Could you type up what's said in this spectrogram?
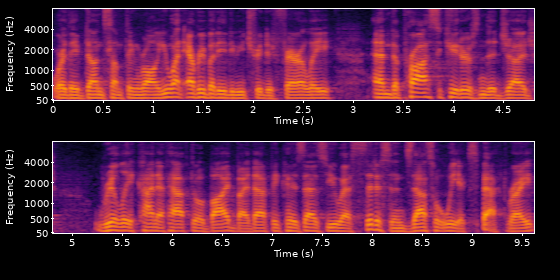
or they've done something wrong, you want everybody to be treated fairly. And the prosecutors and the judge really kind of have to abide by that because as U.S. citizens, that's what we expect, right?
